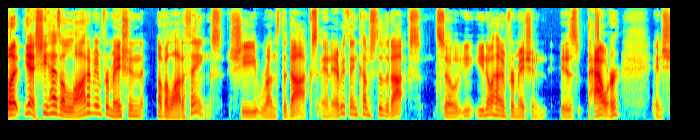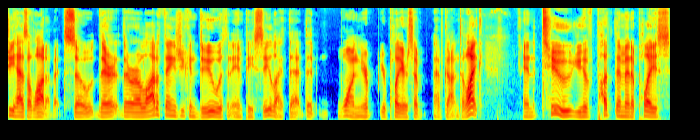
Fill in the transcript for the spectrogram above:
But yeah, she has a lot of information of a lot of things. She runs the docks, and everything comes through the docks. So you, you know how information is power, and she has a lot of it. So there there are a lot of things you can do with an NPC like that. That one your your players have have gotten to like, and two you have put them in a place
